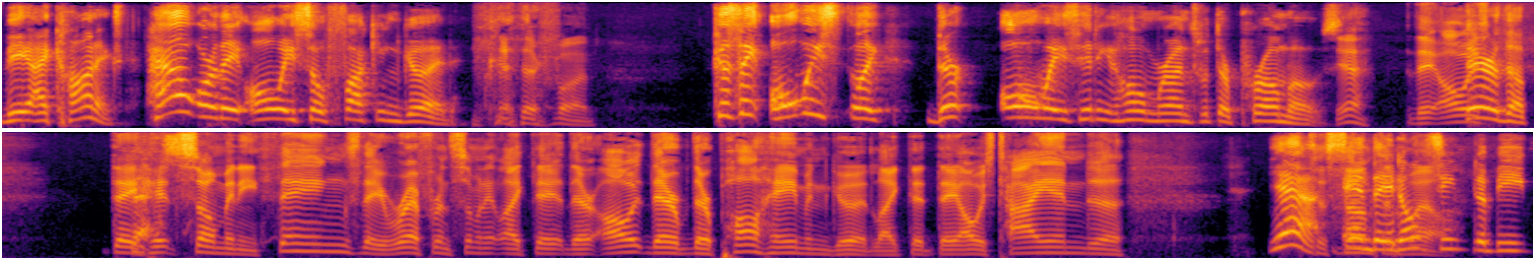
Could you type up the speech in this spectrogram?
the Iconics. How are they always so fucking good? They're fun. Because they always like they're always hitting home runs with their promos. Yeah. They always They're the they hit so many things. They reference so many like they they're always they're they're Paul Heyman good. Like that they always tie into yeah, and they don't well. seem to be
